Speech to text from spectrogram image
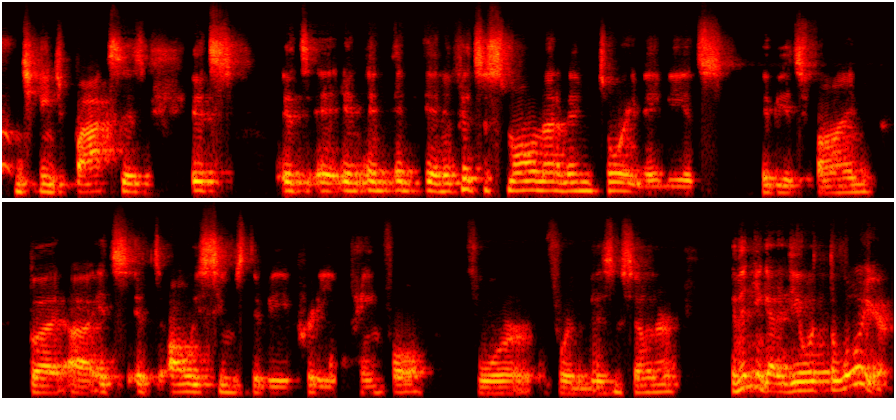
change boxes? It's it's and, and, and if it's a small amount of inventory, maybe it's maybe it's fine but uh, it's it always seems to be pretty painful for for the business owner. And then you got to deal with the lawyer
